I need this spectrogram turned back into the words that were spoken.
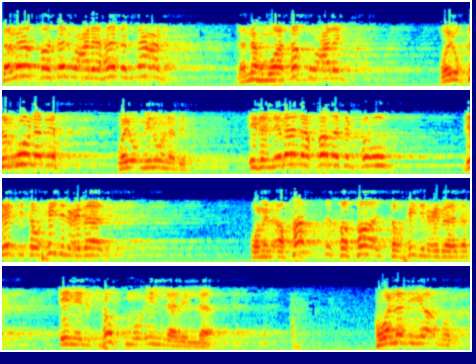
فما قاتلوا على هذا المعنى؟ لأنهم وافقوا عليه ويقرون به ويؤمنون به. إذا لماذا قامت الحروب؟ لأجل توحيد العبادة. ومن أخص خصائص توحيد العبادة إن الحكم إلا لله. هو الذي يأمر.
